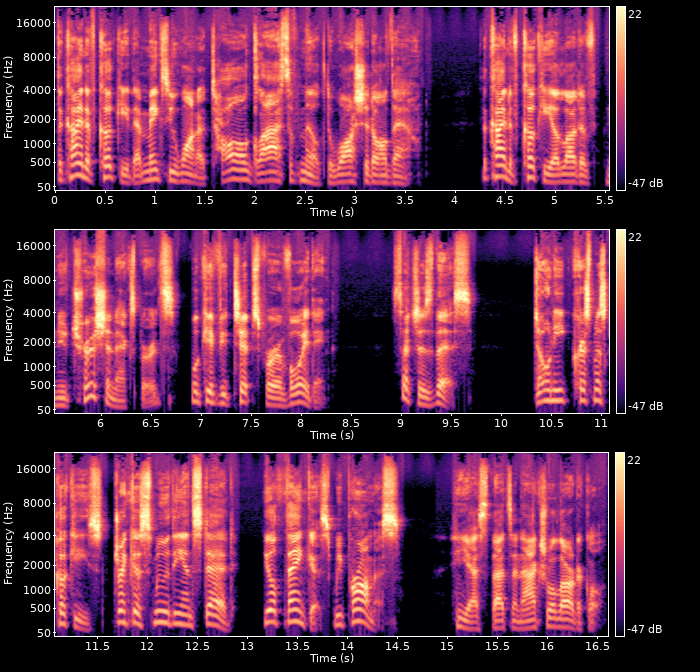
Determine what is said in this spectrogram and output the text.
The kind of cookie that makes you want a tall glass of milk to wash it all down. The kind of cookie a lot of nutrition experts will give you tips for avoiding. Such as this Don't eat Christmas cookies, drink a smoothie instead. You'll thank us, we promise. Yes, that's an actual article.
